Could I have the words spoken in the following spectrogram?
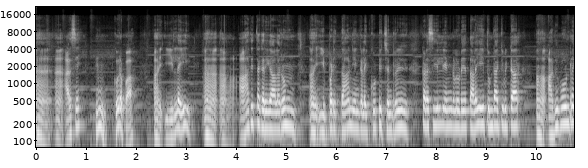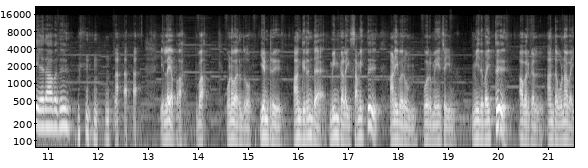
ஆ, ஆ, அரசே. ம் கூறப்பா. ஆ, இல்லை. ஆ, ஆ, ஆதித்த கரிகாலரும் ஆ, இப்படித்தான் எங்களை கூட்டிச் சென்று கடைசியில் எங்களுடைய தலையை துண்டாக்கி விட்டார். ஆ, அது போன்ற ஏதாவது? இல்லையப்பா. வா. உணவருந்தோம் என்று அங்கிருந்த மீன்களை சமைத்து அனைவரும் ஒரு மேஜையின் மீது வைத்து அவர்கள் அந்த உணவை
